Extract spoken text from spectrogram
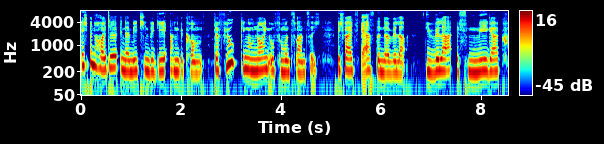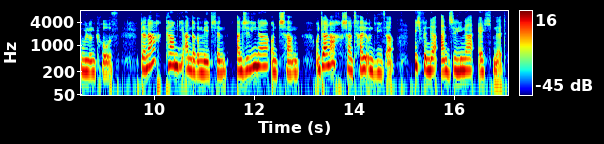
Ich bin heute in der Mädchen-WG angekommen. Der Flug ging um 9.25 Uhr. Ich war als Erste in der Villa. Die Villa ist mega cool und groß. Danach kamen die anderen Mädchen, Angelina und Chang. Und danach Chantal und Lisa. Ich finde Angelina echt nett.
